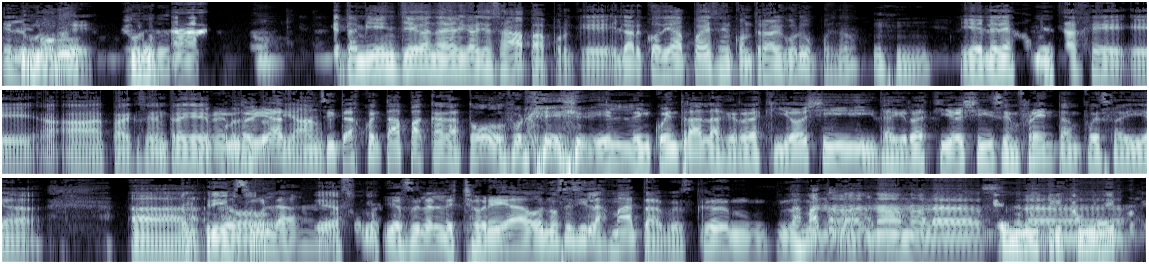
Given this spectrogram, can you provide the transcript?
El monje. El gurú. Ah, no. Que también llegan a él gracias a APA, porque el arco de APA es encontrar al gurú, pues, ¿no? Y él le deja un mensaje eh, a- a- para que se le entregue, por En a realidad, si te das cuenta, Appa caga todo, porque él encuentra a las guerreras Kiyoshi y las guerreras Kiyoshi se enfrentan pues ahí a, a, trío a Azula, de Azula. y Azula les chorea, o no sé si las mata, pues las mata. o No, las mata? no, no, las... La- cliffhanger ahí porque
